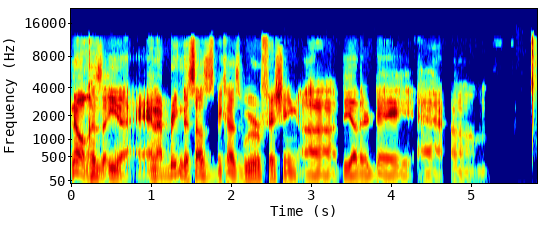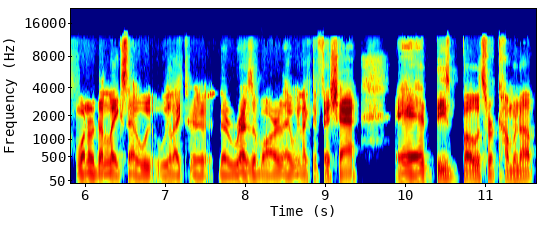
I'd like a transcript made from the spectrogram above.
No, because yeah, and I bring this up is because we were fishing uh the other day at um one of the lakes that we, we like to the reservoir that we like to fish at, and these boats were coming up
